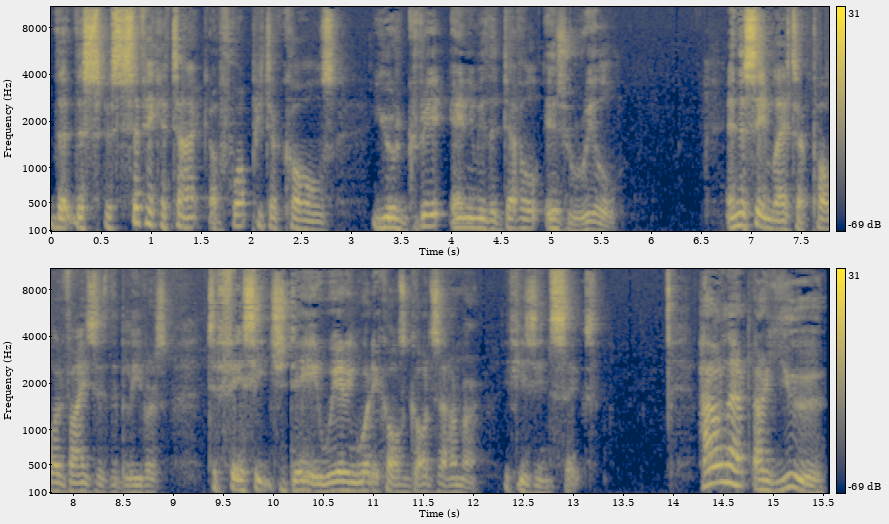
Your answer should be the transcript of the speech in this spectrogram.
that the specific attack of what Peter calls your great enemy, the devil, is real. In the same letter, Paul advises the believers to face each day wearing what he calls God's armour, Ephesians 6. How alert are you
